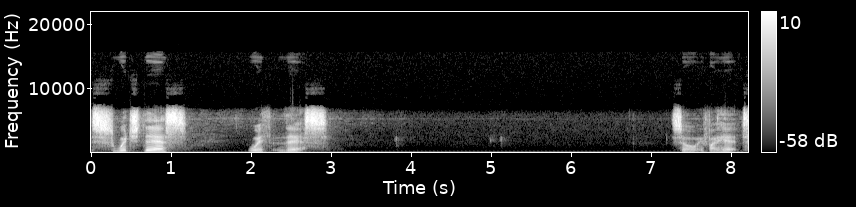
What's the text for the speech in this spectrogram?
switch this with this. So if I hit,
